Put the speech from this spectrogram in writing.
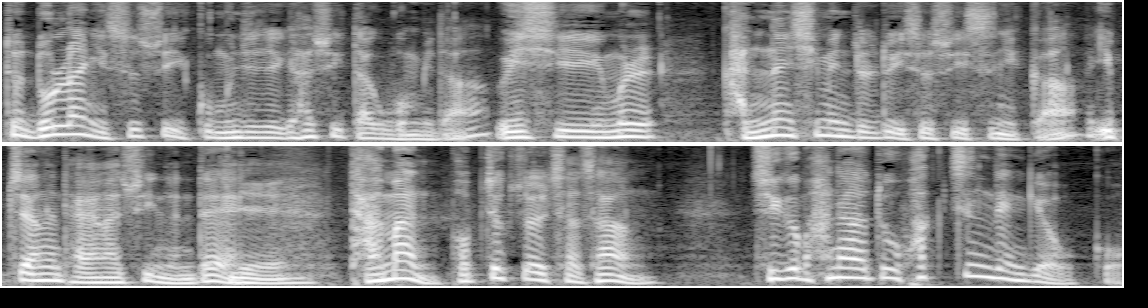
좀 논란이 있을 수 있고 문제 제기할 수 있다고 봅니다. 의심을 갖는 시민들도 있을 수 있으니까 입장은 다양할 수 있는데 예. 다만 법적 절차상 지금 하나도 확증된 게 없고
